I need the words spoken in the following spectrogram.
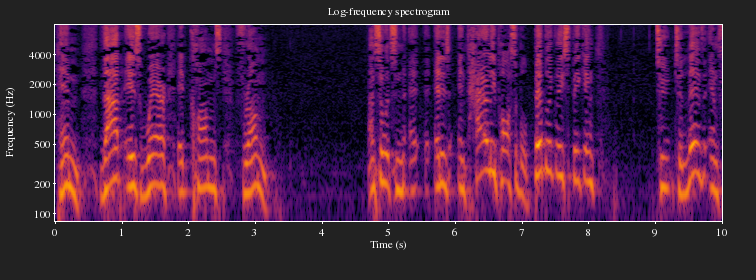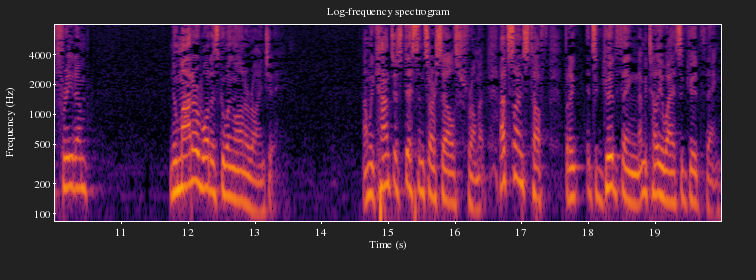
Him. That is where it comes from. And so it's, it is entirely possible, biblically speaking, to, to live in freedom no matter what is going on around you. And we can't just distance ourselves from it. That sounds tough, but it's a good thing. Let me tell you why it's a good thing.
